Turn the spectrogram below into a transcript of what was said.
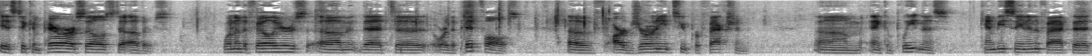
is to compare ourselves to others. One of the failures um, that, uh, or the pitfalls of our journey to perfection um, and completeness can be seen in the fact that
